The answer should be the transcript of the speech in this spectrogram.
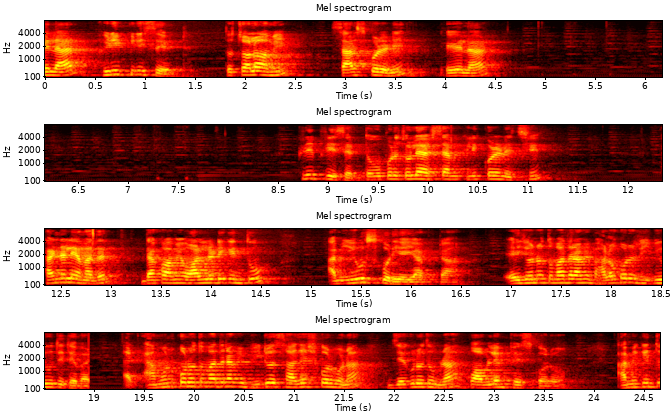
L R free free set তো চলো আমি সার্চ করে নিই এল আর ফ্রি প্রিসেট তো উপরে চলে আসছে, আমি ক্লিক করে নিচ্ছি। ফাইনালি আমাদের, দেখো আমি অলরেডি কিন্তু আমি ইউজ করি এই অ্যাপটা এই জন্য তোমাদের আমি ভালো করে রিভিউ দিতে পারি। আর এমন কোনো তোমাদের আমি ভিডিও সাজেস্ট করব না, যেগুলো তোমরা প্রবলেম ফেস করো। আমি কিন্তু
